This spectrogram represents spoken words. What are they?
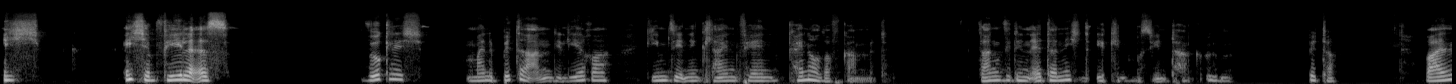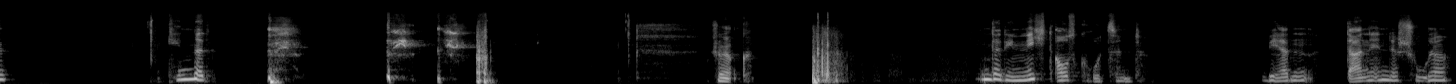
Ich, ich empfehle es wirklich, meine Bitte an die Lehrer, geben Sie in den kleinen Ferien keine Hausaufgaben mit. Sagen Sie den Eltern nicht, Ihr Kind muss jeden Tag üben. Bitte. Weil Kinder. Entschuldigung. Kinder, die nicht ausgeruht sind, werden dann in der Schule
